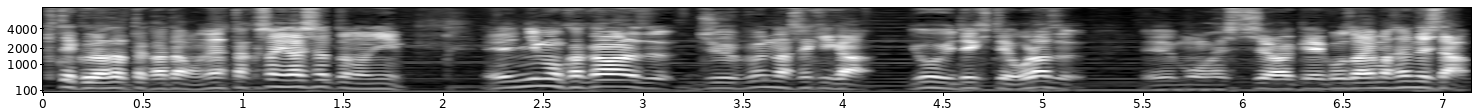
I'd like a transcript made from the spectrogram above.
来てくださった方もね、たくさんいらっしゃったのに、えにもかかわらず十分な席が用意できておらず、え申し訳ございませんでした。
